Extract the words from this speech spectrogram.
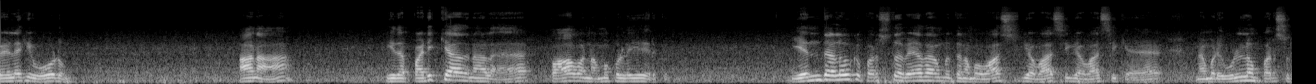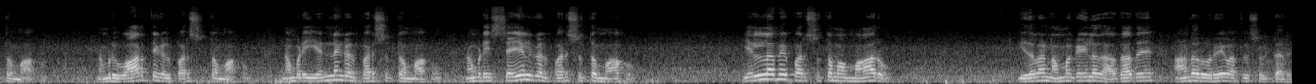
விலகி ஓடும். ஆனால் இதை படிக்காதனால பாவம் நமக்குள்ளேயே இருக்குது. எந்த அளவுக்கு பரிசுத்த வேதாமத்தை நம்ம வாசிக்க வாசிக்க வாசிக்க நம்முடைய உள்ளம் பரிசுத்தமாகும். நம்முடைய வார்த்தைகள் பரிசுத்தமாகும். நம்முடைய எண்ணங்கள் பரிசுத்தமாகும். நம்முடைய செயல்கள் பரிசுத்தமாகும். எல்லாமே பரிசுத்தமாக மாறும். இதெல்லாம் நம்ம கையில் தான். அதாவது ஆண்டவர் ஒரே வார்த்தை சொல்லிட்டாரு.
